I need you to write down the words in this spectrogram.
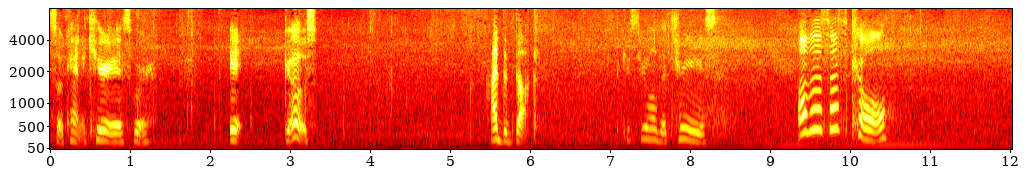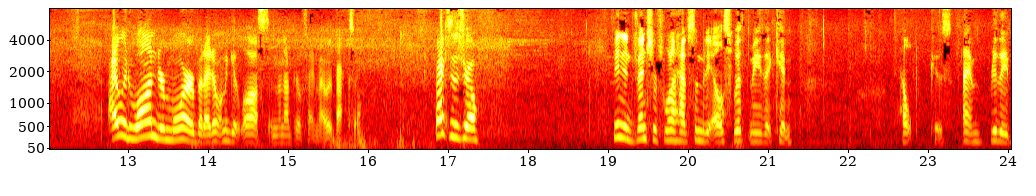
so kind of curious where it goes. Had to duck. Get through all the trees. Oh, this is cool. I would wander more, but I don't want to get lost and then I'll be able to find my way back, so. Back to the trail. Be an adventure if I want to have somebody else with me that can help, because I'm really,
